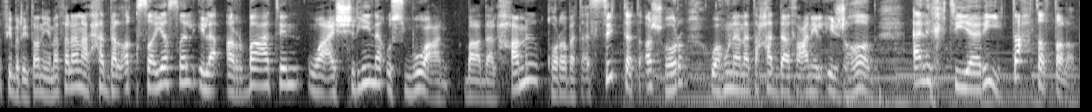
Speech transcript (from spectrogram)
في بريطانيا مثلا الحد الأقصى يصل إلى 24 اسبوعا بعد الحمل قرابة الستة أشهر وهنا نتحدث عن الإجهاض الاختياري تحت الطلب.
